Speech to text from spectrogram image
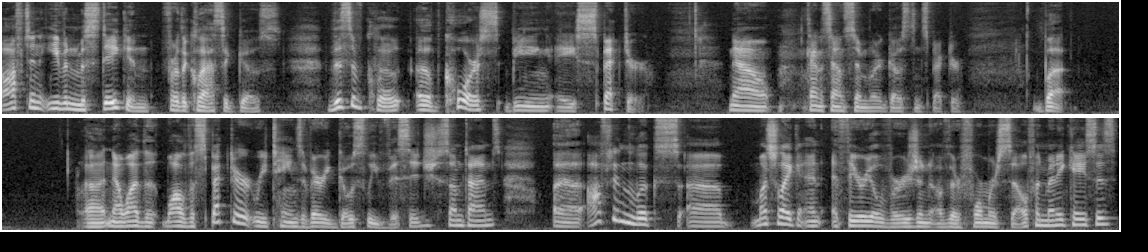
often even mistaken for the classic ghost. This of, clo- of course being a specter. Now kind of sounds similar ghost and specter. But uh, now while the while the specter retains a very ghostly visage sometimes uh, often looks uh, much like an ethereal version of their former self in many cases,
